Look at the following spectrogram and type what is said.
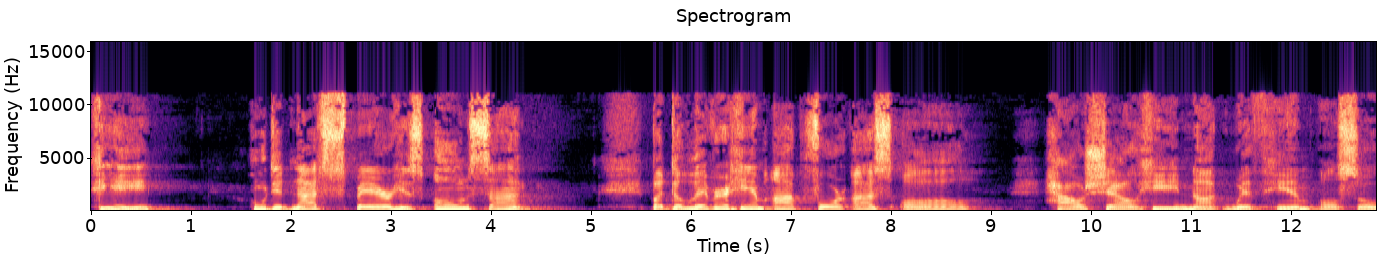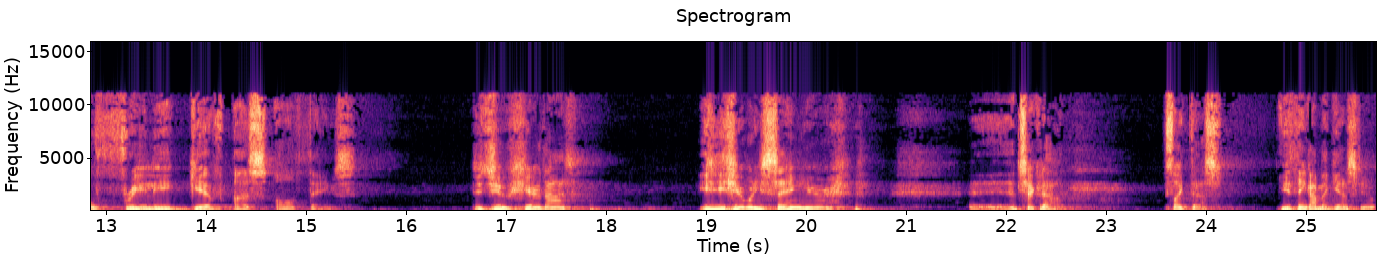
He who did not spare his own son, but delivered him up for us all, how shall he not with him also freely give us all things? Did you hear that? You hear what he's saying here? Check it out. It's like this. You think I'm against you?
